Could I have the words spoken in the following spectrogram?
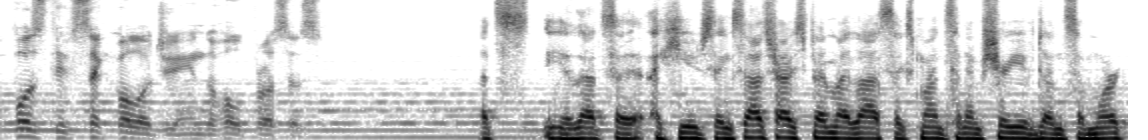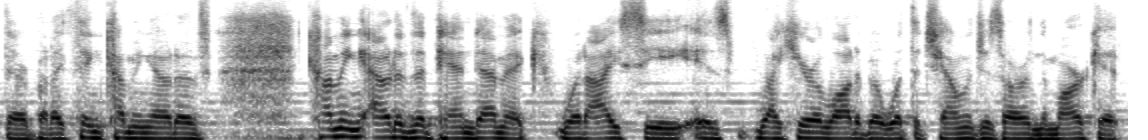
Positive psychology in the whole process? That's you know that's a, a, huge thing. So that's where i've spent my last six months and i'm sure you've done some work there. But i think coming out of coming out of the pandemic what i see is i hear a lot about what the challenges are in the market.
